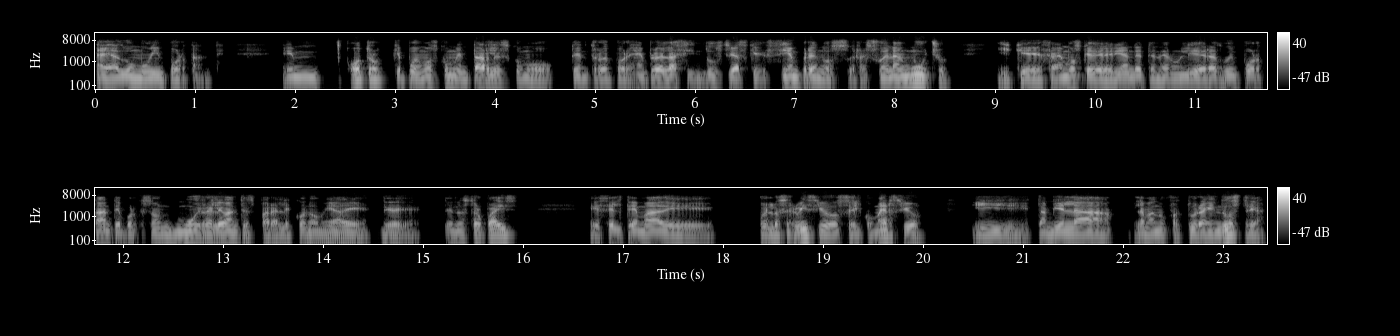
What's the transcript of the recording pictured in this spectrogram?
hay algo muy importante. Em, otro que podemos comentarles como dentro de, por ejemplo, de las industrias que siempre nos resuenan mucho y que sabemos que deberían de tener un liderazgo importante porque son muy relevantes para la economía de, de, nuestro país, es el tema de pues, los servicios, el comercio y también la, la manufactura e industria.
